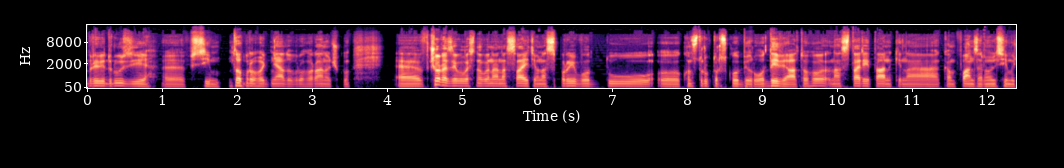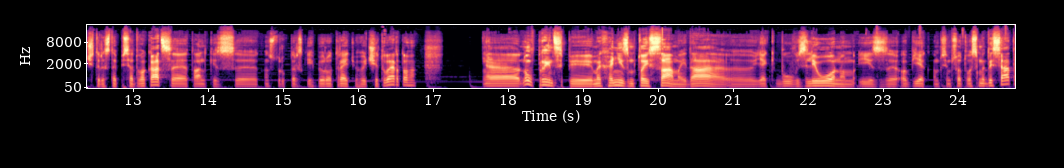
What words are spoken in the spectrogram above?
привіт, друзі. Е, Всім доброго дня, доброго раночку. Е, Вчора з'явилась новина на сайті у нас з приводу е, конструкторського бюро 9-го на старі танки на Kampfpanzer 07 і 452К. Це танки з е, конструкторських бюро 3 і 4. Е, ну, в принципі, механізм той самий, да, е, як був з Ліоном і з об'єктом 780.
